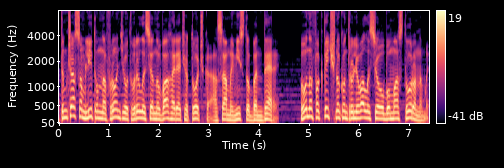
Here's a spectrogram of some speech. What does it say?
тим часом літом на фронті утворилася нова гаряча точка, а саме місто Бендери. Воно фактично контролювалося обома сторонами,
